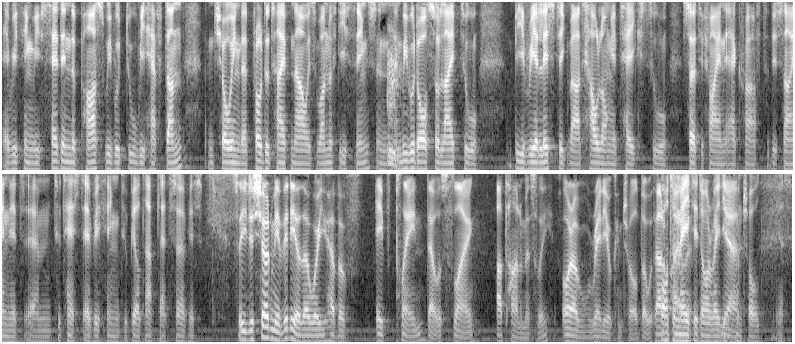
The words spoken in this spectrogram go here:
everything we've said in the past we would do, we have done, and showing that prototype now is one of these things. And, and we would also like to be realistic about how long it takes to certify an aircraft, to design it, um, to test everything, to build up that service. So you just showed me a video though where you have a, a plane that was flying autonomously or a radio controlled, but without a pilot. Automated or radio Yeah. controlled, yes.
